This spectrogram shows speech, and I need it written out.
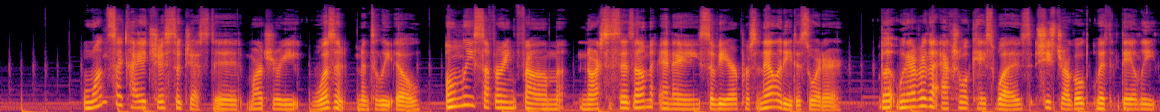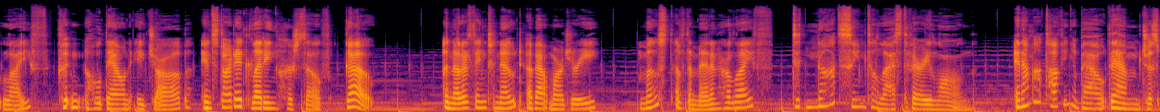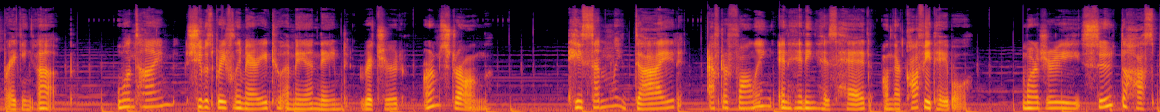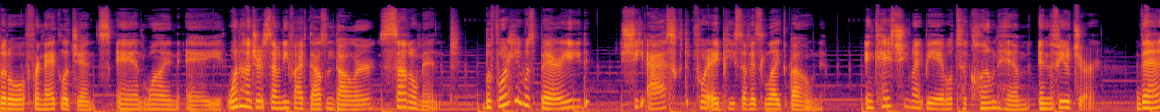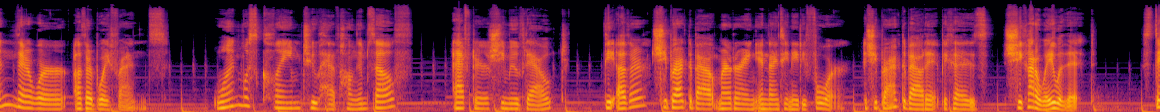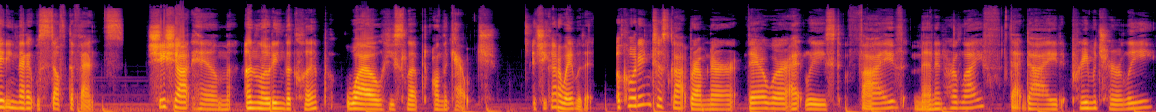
One psychiatrist suggested Marjorie wasn't mentally ill, only suffering from narcissism and a severe personality disorder. But whatever the actual case was, she struggled with daily life, couldn't hold down a job, and started letting herself go. Another thing to note about Marjorie most of the men in her life did not seem to last very long. And I'm not talking about them just breaking up. One time, she was briefly married to a man named Richard Armstrong. He suddenly died after falling and hitting his head on their coffee table. Marjorie sued the hospital for negligence and won a $175,000 settlement. Before he was buried, she asked for a piece of his leg bone in case she might be able to clone him in the future. Then there were other boyfriends. One was claimed to have hung himself after she moved out, the other, she bragged about murdering in 1984. And she bragged about it because she got away with it, stating that it was self defense. She shot him unloading the clip while he slept on the couch. And she got away with it. According to Scott Bremner, there were at least five men in her life that died prematurely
